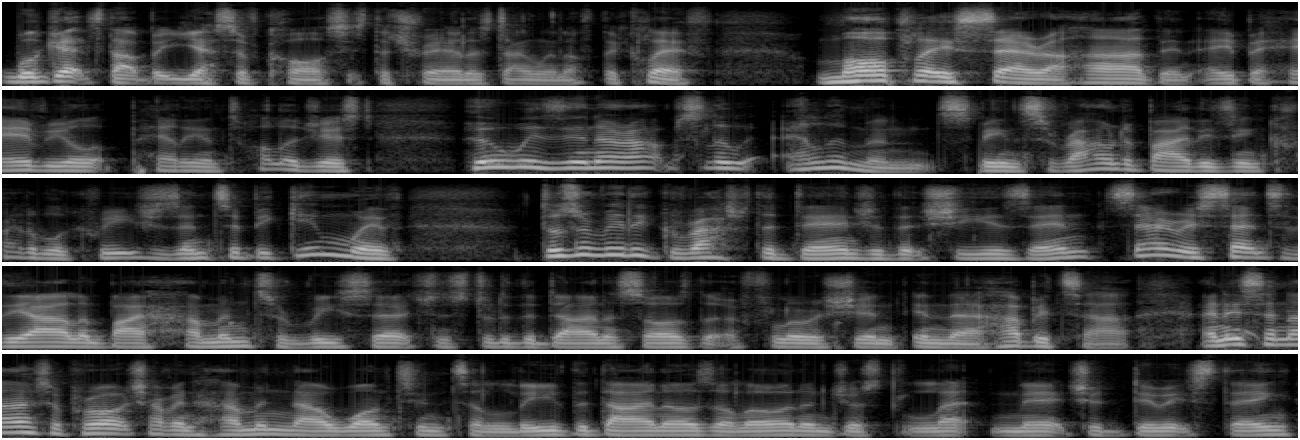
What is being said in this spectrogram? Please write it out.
We'll get to that, but yes, of course, it's the trailers dangling off the cliff. Moore plays Sarah Harding, a behavioural paleontologist who is in her absolute element, being surrounded by these incredible creatures. And to begin with, doesn't really grasp the danger that she is in. Sarah is sent to the island by Hammond to research and study the dinosaurs that are flourishing in their habitat, and it's a nice approach having Hammond now wanting to leave the dinos alone and just let nature do its thing,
